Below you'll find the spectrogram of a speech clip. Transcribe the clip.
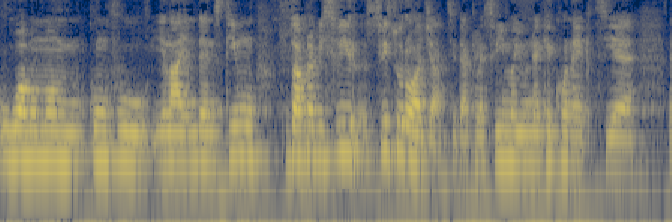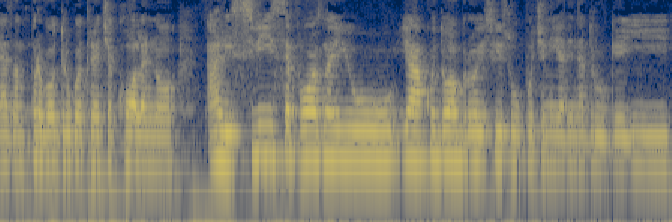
u ovom mom kung fu i lion dance timu su zapravo svi, svi su rođaci, dakle svi imaju neke konekcije, ne znam, prvo, drugo, treće koleno, ali svi se poznaju jako dobro i svi su upućeni jedni na druge i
